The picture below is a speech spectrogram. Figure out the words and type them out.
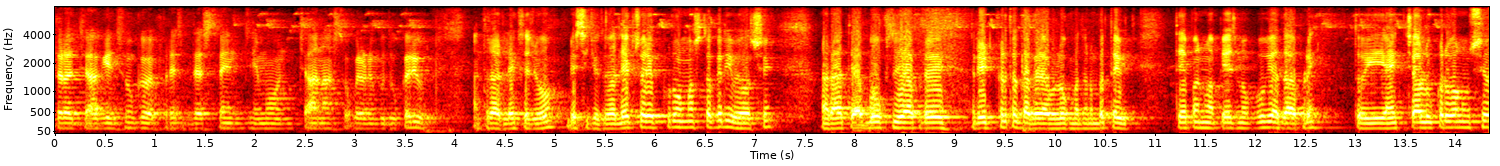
તરત જાગીને શું કહેવાય ફ્રેશ બ્રેશ થઈને જેમો ચા, નાસ્તો કરીને બધું કર્યું. અને તરત લેક્ચર જોવો, બેસી ગયો. તો લેક્ચર એક પૂરો મસ્ત કરી રહ્યો છે. રાતે આ બુક્સ જે આપણે રીડ કરતા હતા ગયા વ્લોગમાં તમને બતાવી ત્રેપનમાં પેજમાં પૂગ્યા હતા આપણે. તો એ અહીં ચાલુ કરવાનું છે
